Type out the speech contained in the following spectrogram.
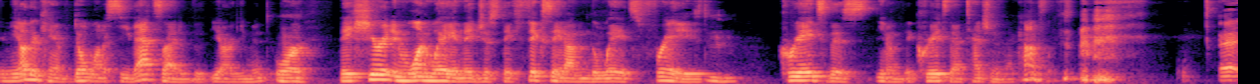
in the other camp don't want to see that side of the, the argument, or mm-hmm. they hear it in one way and they just they fixate on the way it's phrased, mm-hmm. creates this you know it creates that tension and that conflict. Uh,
